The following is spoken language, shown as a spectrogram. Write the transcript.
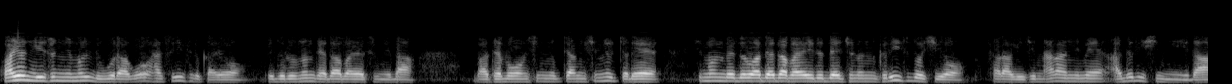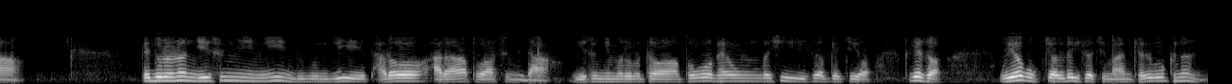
과연 예수님을 누구라고 할 수 있을까요? 베드로는 대답하였습니다. 마태복음 16장 16절에 시몬 베드로가 대답하여 이르되 주는 그리스도시요 살아계신 하나님의 아들이십니다. 베드로는 예수님이 누군지 바로 알아보았습니다. 예수님으로부터 보고 배운 것이 있었겠지요. 그래서 우여곡절도 있었지만 결국 그는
